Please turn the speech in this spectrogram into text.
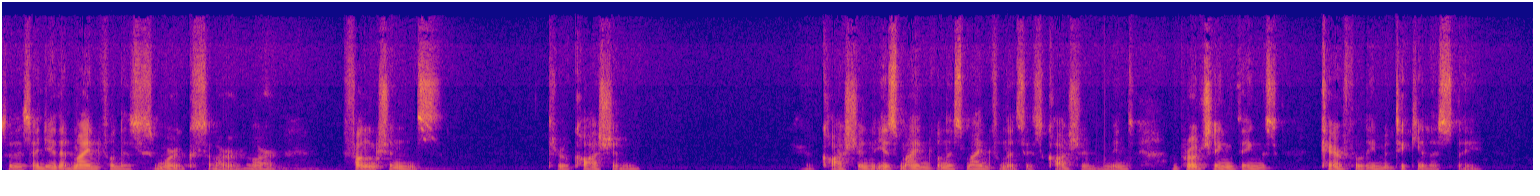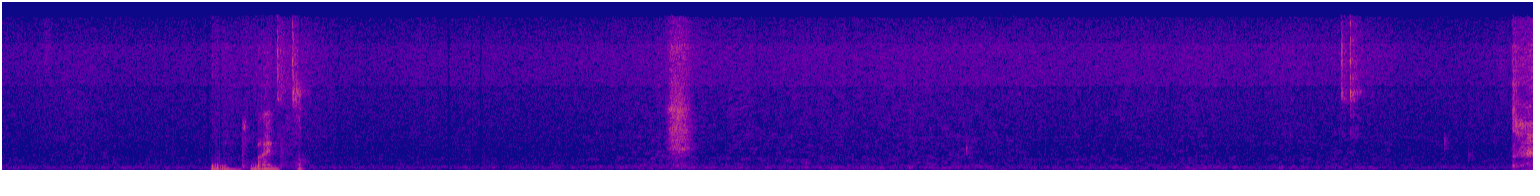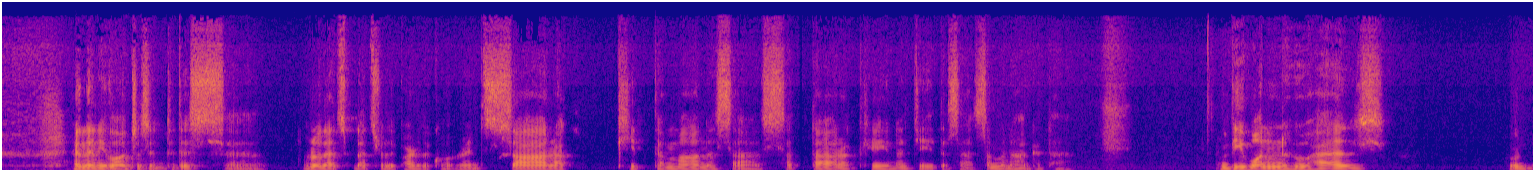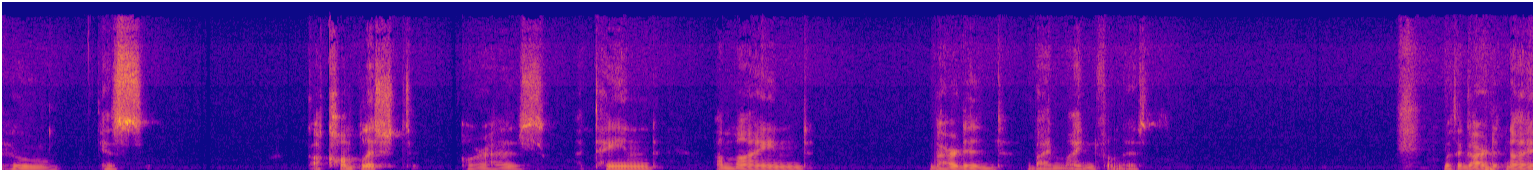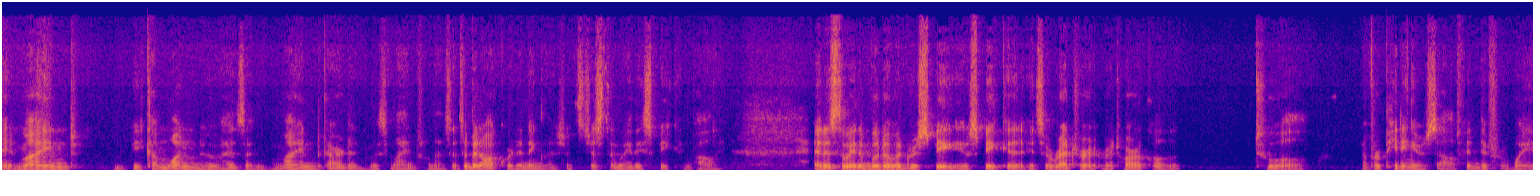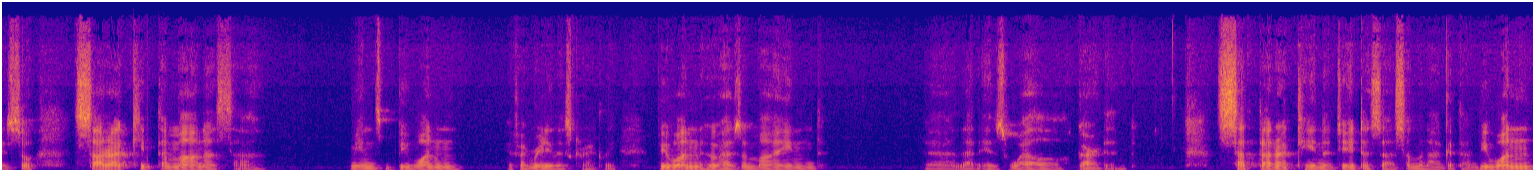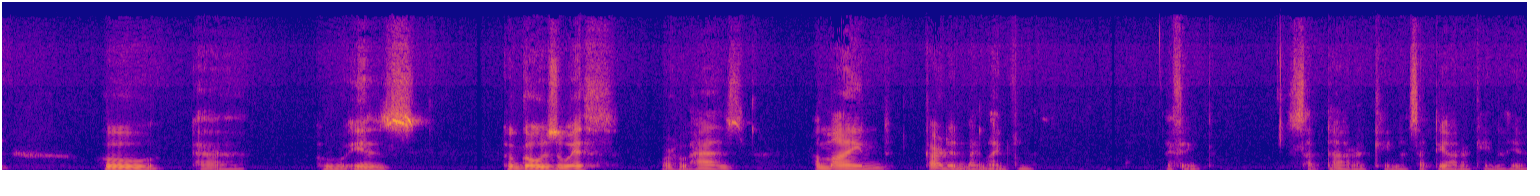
So this idea that mindfulness works or or functions through caution. Caution is mindfulness, mindfulness is caution. It means approaching things carefully, meticulously. Hmm, Mindful. And then he launches into this. Uh, oh no, that's that's really part of the quote, right? Sarakita manasa satarakena jetasa samanagata. Be one who has, who, who is accomplished or has attained a mind guarded by mindfulness with a guarded mind, become one who has a mind guarded with mindfulness. It's a bit awkward in English. It's just the way they speak in Pali. And it's the way the Buddha would speak. speak it's a rhetor rhetorical tool of repeating yourself in different ways. So, sarakitamanasa means be one, if I'm reading this correctly, be one who has a mind uh, that is well guarded. Sattara kena jetasa samanagata. Be one who uh, who is who goes with or who has a mind guarded by mindfulness. I think. Sattara kena, satyara kena, yeah.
